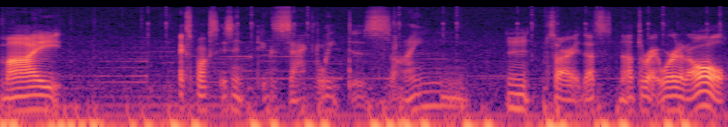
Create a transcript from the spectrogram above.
my Xbox isn't exactly designed. Mm, sorry, that's not the right word at all.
